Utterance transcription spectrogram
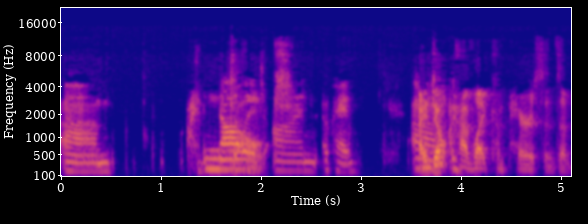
um, knowledge on? Okay, I don't have like comparisons of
